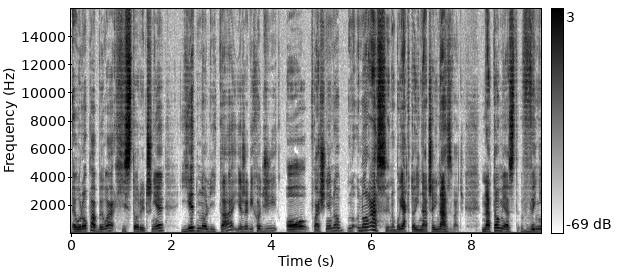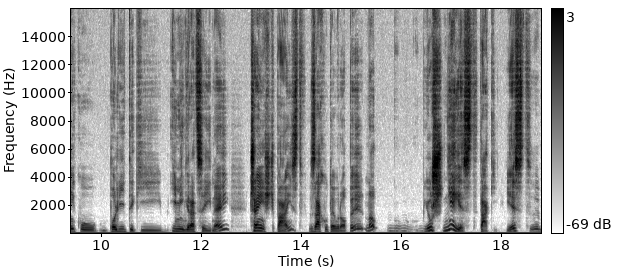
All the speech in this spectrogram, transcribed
Europa była historycznie jednolita, jeżeli chodzi o właśnie no, no, no rasy, no bo jak to inaczej nazwać. Natomiast w wyniku polityki imigracyjnej część państw, zachód Europy, no już nie jest taki. Jest, y,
